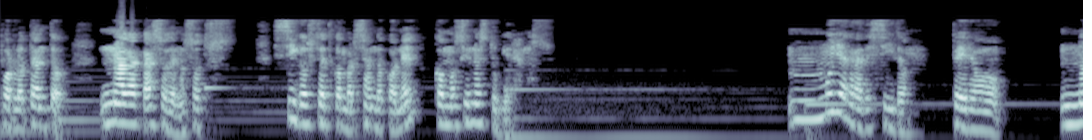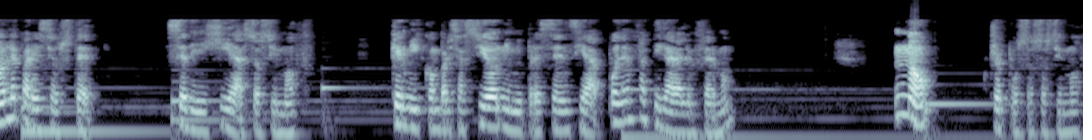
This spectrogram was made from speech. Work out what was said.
Por lo tanto, no haga caso de nosotros. Siga usted conversando con él como si no estuviéramos. Muy agradecido, pero ¿no le parece a usted? se dirigía a Sosimov, que mi conversación y mi presencia pueden fatigar al enfermo? No, repuso Sosimov.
